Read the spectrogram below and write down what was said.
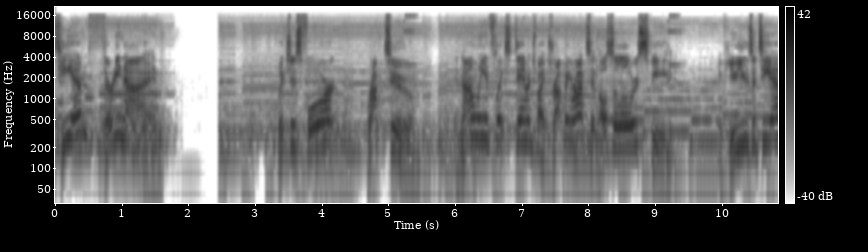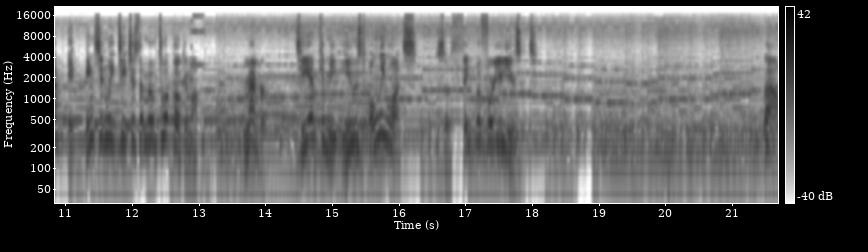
TM39, which is for Rock Tomb. It not only inflicts damage by dropping rocks, it also lowers speed. If you use a TM, it instantly teaches the move to a Pokemon. Remember, TM can be used only once, so think before you use it. Well,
